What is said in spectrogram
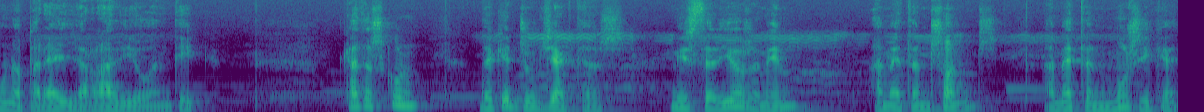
un aparell de ràdio antic. Cadascun d'aquests objectes, misteriosament, emeten sons, emeten música,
